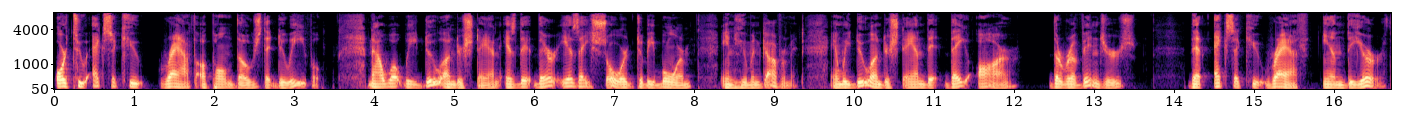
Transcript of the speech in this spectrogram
or to execute wrath upon those that do evil. Now, what we do understand is that there is a sword to be borne in human government. And we do understand that they are the revengers that execute wrath in the earth.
